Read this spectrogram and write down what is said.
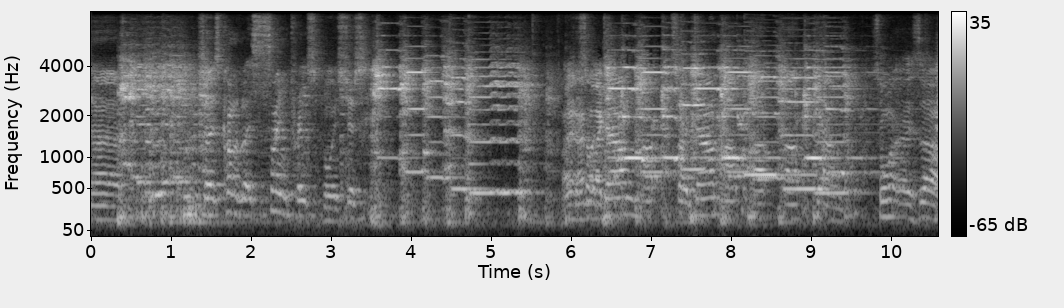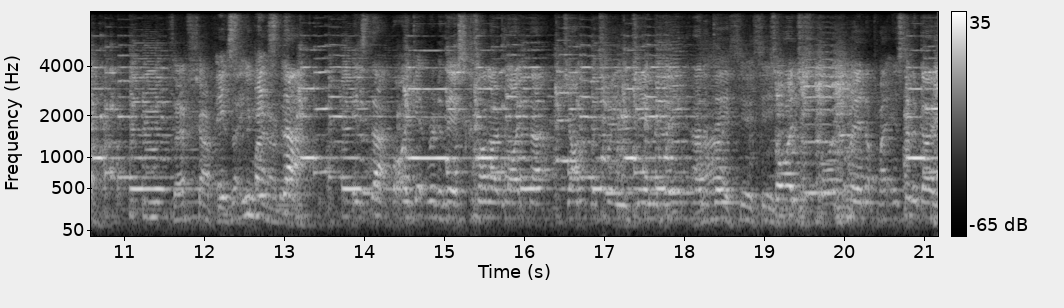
uh, so it's kind of like, it's the same principle. It's just I, I, it's like like down, up, so down, up, up, up, down. So uh, it's uh, it's F sharp. It's, minor. it's that. It's that, but I get rid of this because I don't like that jump between the G and the D. Ah, the I D. see, I see. So I just I end up playing instead of going.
